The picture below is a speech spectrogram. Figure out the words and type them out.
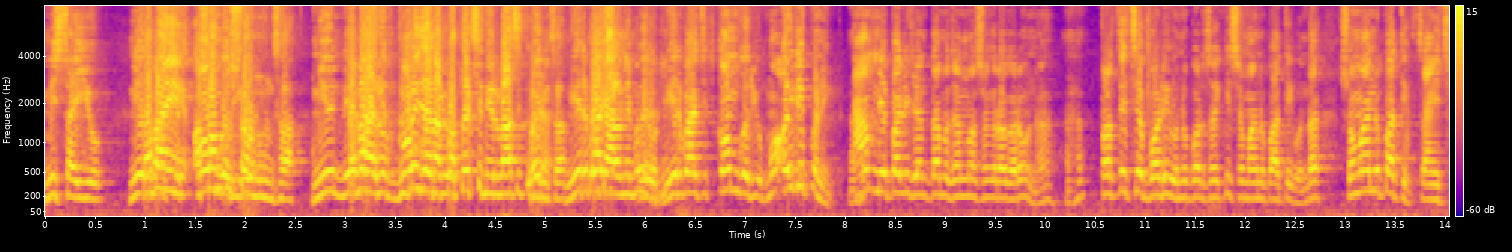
मिसाइयो। तपाईँ असन्तुष्ट। हुनुहुन्छ। तपाईँहरू दुवैजना। प्रत्यक्ष हुनुहुन्छ? निर्वाचित कम गरियो। म अहिले पनि आम नेपाली जनतामा जन्म सङ्ग्रह गरौँ न। प्रत्यक्ष बढी हुनुपर्छ कि समानुपातिक भन्दा समानुपातिक चाहिन्छ।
